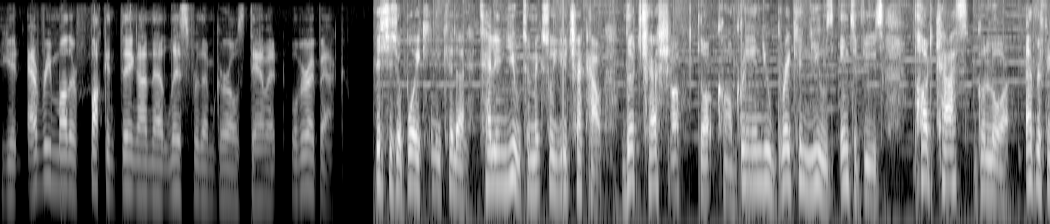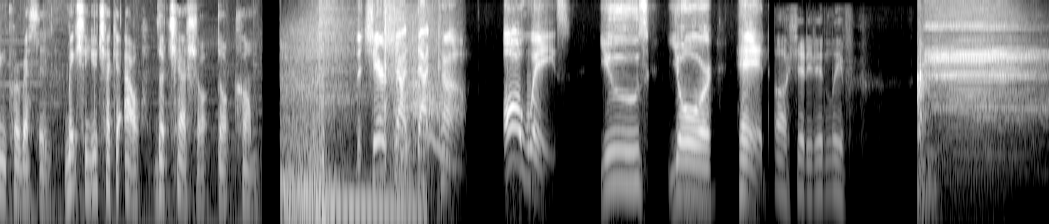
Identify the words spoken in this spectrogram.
You get every motherfucking thing on that list for them girls. Damn it. We'll be right back. This is your boy Kenny Killer telling you to make sure you check out thechairshot.com, bringing you breaking news, interviews, podcasts galore, everything pro wrestling. Make sure you check it out, thechairshot.com. TheChairShot.com. always use your head. Oh shit, he didn't leave.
